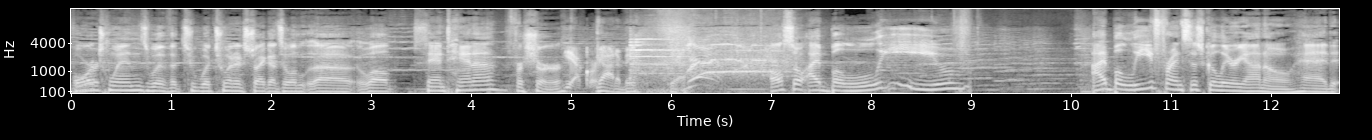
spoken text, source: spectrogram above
Four twins with a two, with 200 strikeouts. Well, uh, well, Santana for sure. Yeah, of course. Gotta be. Yeah. Also, I believe, I believe Francisco Liriano had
